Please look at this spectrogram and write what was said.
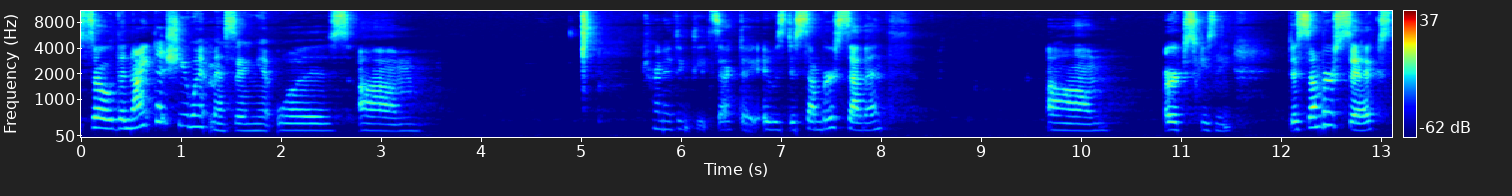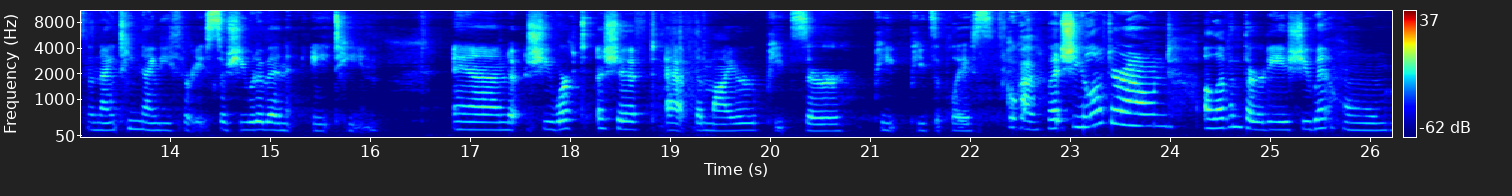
so the night that she went missing, it was um trying to think the exact date. It was December seventh. Um, or excuse me, December sixth, the nineteen ninety three. So she would have been eighteen, and she worked a shift at the Meyer Pizza Pizza place. okay. But she left around 11:30 she went home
